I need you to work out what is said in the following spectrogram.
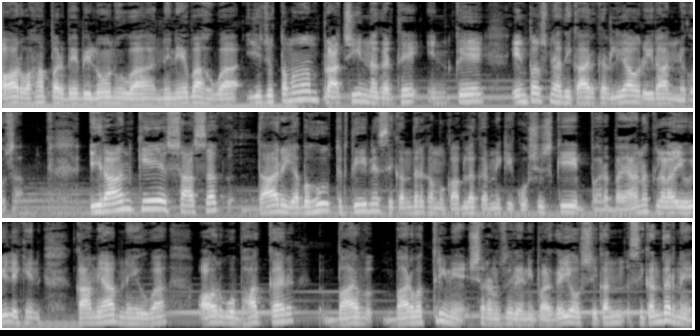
और वहाँ पर बेबीलोन हुआ, निनेवा हुआ, ये जो तमाम प्राचीन नगर थे, इनके, इन पर उसने अधिकार कर लिया और ईरान में घुसा। ईरान के शासक दार यबहू तृतीय ने सिकंदर का मुकाबला करने की कोशिश की भयानक लड़ाई हुई, लेकिन कामयाब नहीं हुआ और वो भागकर बार, बारवत्री में शरण उसे लेनी पड़ गई और सिकंदर ने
